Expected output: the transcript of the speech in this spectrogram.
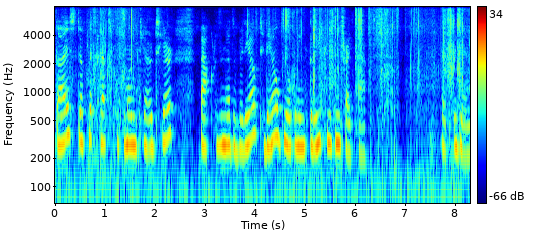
guys, Ducklett Collects Pokemon cards here, back with another video. Today I'll be opening three Fusion Strike packs. Let's begin.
